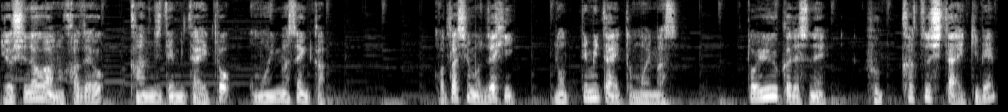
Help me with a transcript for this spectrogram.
吉野川の風を感じてみたいと思いませんか？私もぜひ乗ってみたいと思います。というかですね、復活した駅弁、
